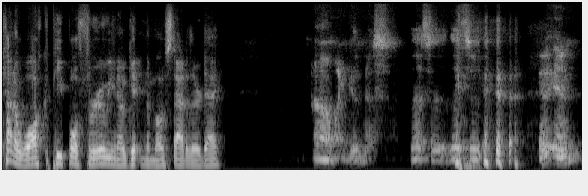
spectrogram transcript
kind of walk people through you know getting the most out of their day? Oh my goodness. That's a that's a and, and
